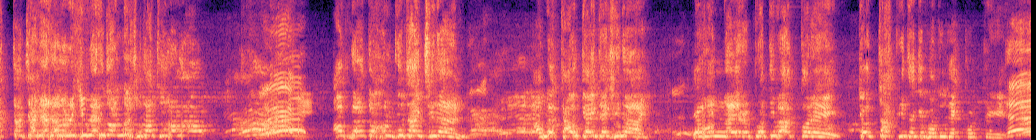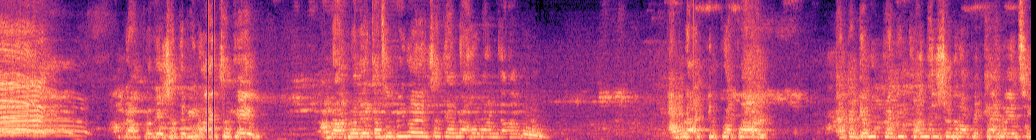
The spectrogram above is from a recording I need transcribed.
একটা চ্যানেল আমরা কি মেরুদণ্ড সুদা ছিল না? আপনারা তখন কোথায় ছিলেন? আমরা কাউকেই দেখি নাই। কেউ অন্যায়ের প্রতিবাদ করে কেউ চাকরি থেকে পদত্যাগ করতে। আমরা আপনাদের সাথে বিনয়ের সাথে আমরা আপনাদের কাছে বিনয়ের সাথে আমরা আহ্বান জানাব। আমরা একটি প্রপার একটা ডেমোক্রেটিক ট্রানজিশনের অপেক্ষায় রয়েছি।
